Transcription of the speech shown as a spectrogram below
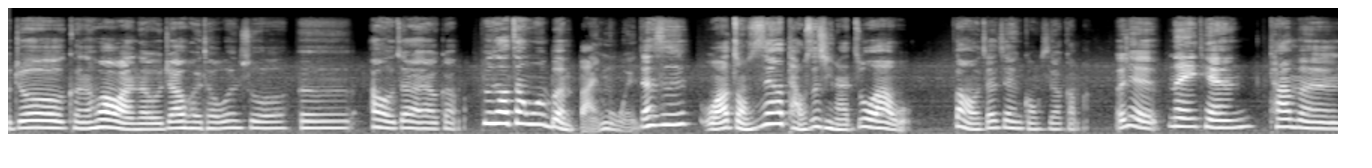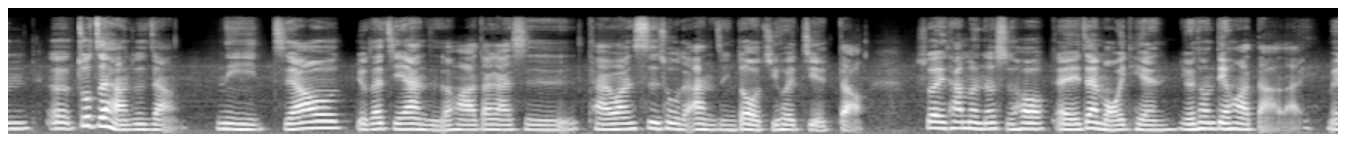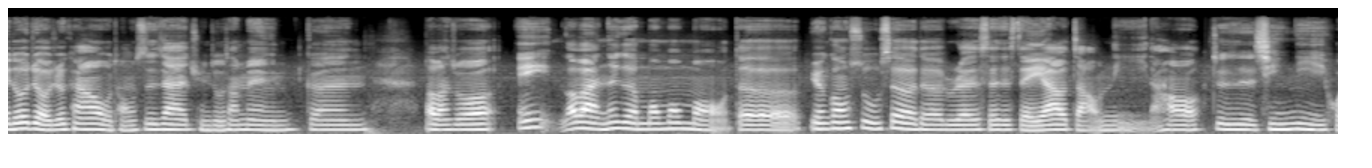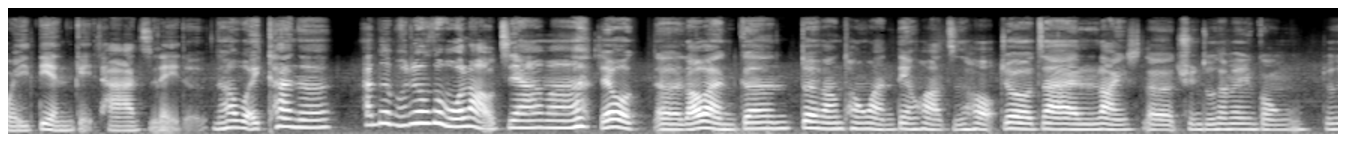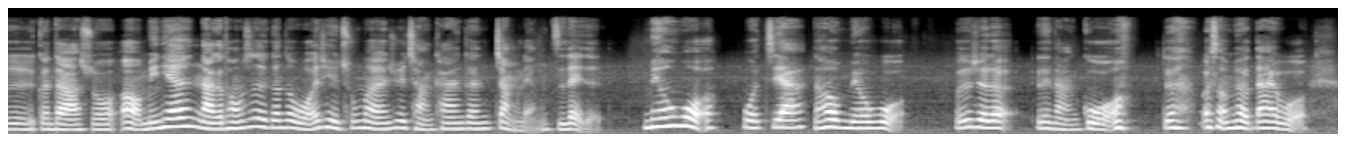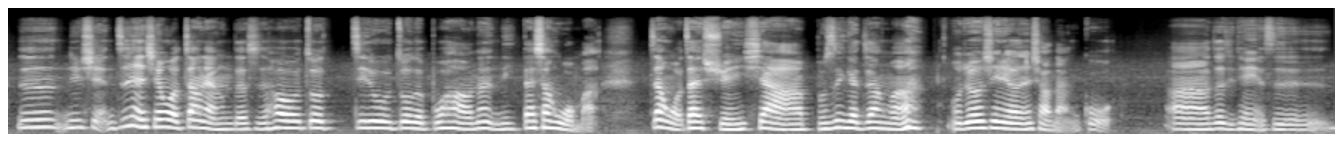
我就可能画完了，我就要回头问说，呃，啊，我再来要干嘛？不知道这样问会不会很白目诶，但是我要总是要讨事情来做啊，我不然我在这间公司要干嘛？而且那一天他们呃做这行就是这样，你只要有在接案子的话，大概是台湾四处的案子你都有机会接到。所以他们那时候，诶、在某一天有一通电话打来，没多久我就看到我同事在群组上面跟老板说：“诶、老板，那个某某某的员工宿舍的人谁谁谁要找你，然后就是请你回电给他之类的。”然后我一看呢。啊，那不就是我老家吗？结果，呃，老板跟对方通完电话之后，就在 Line 的群组上面公，就是跟大家说，哦，明天哪个同事跟着我一起出门去场刊跟丈量之类的，没有我，我家，然后没有我，我就觉得有点难过。对，为什么没有带我？嗯，你嫌之前嫌我丈量的时候做记录做的不好，那你带上我嘛？这样我再学一下，不是应该这样吗？我就心里有点小难过啊。这几天也是，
